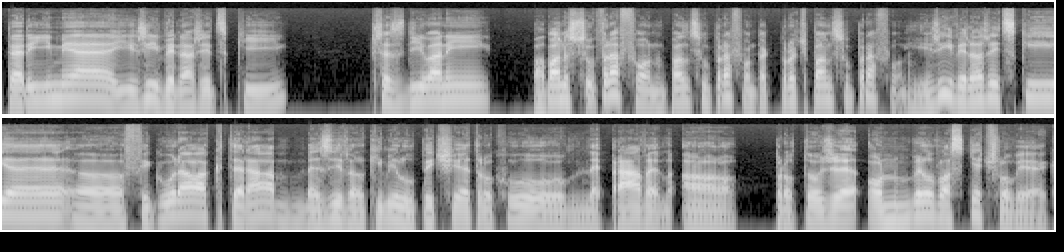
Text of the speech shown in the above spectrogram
kterým je Jiří Vinařický, přezdívaný pan, pan Suprafon. Pan Suprafon, tak proč pan Suprafon? Jiří Vinařický je uh, figura, která mezi velkými lupiči je trochu neprávem, a protože on byl vlastně člověk,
